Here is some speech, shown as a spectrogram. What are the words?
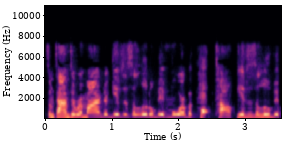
Sometimes a reminder gives us a little bit more of a pep talk, gives us a little bit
